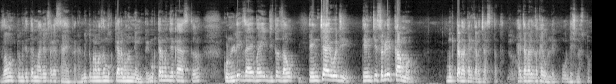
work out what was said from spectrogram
जाऊन तुम्ही तिथं माझ्या सगळ्या सहाय्य करा. मी तुम्हाला माझा मुक्त्यार म्हणून नेमतोय. मुक्त्यार म्हणजे काय असतं? कुंडलिक जायबाई जिथं जाऊ त्यांच्याऐवजी त्यांची सगळी कामं मुक्त्यार धाकाने करायची असतात. ह्याच्या बाहेरचा काही उल्लेख उद्देश नसतो.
